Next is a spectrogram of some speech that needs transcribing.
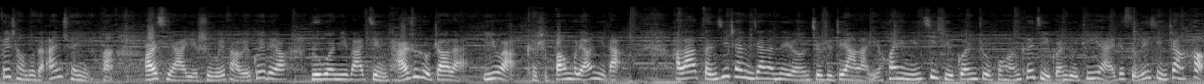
非常多的安全隐患，而且啊也是违法违规的哟。如果你把警察叔叔招来，伊娃可是帮不了你的。好啦，本期产品家的内容就是这样了，也欢迎您继续关注凤凰科技，关注 T E X 微信账号，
